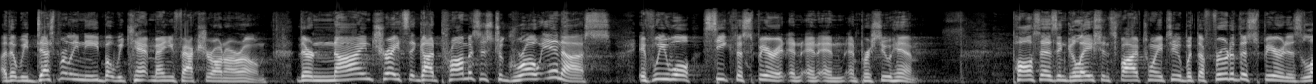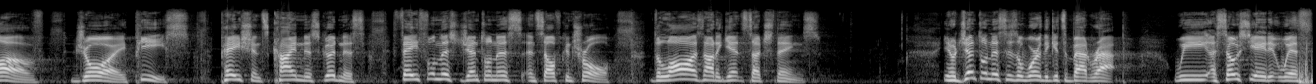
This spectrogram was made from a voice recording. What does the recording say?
uh, that we desperately need, but we can't manufacture on our own. They're nine traits that God promises to grow in us if we will seek the Spirit and, and, and, and pursue Him. Paul says in Galatians 5:22, but the fruit of the Spirit is love, joy, peace, patience, kindness, goodness, faithfulness, gentleness, and self control. The law is not against such things. You know, gentleness is a word that gets a bad rap. We associate it with,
